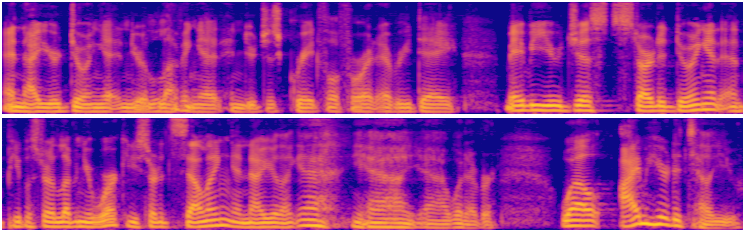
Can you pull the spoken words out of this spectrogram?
And now you're doing it and you're loving it and you're just grateful for it every day. Maybe you just started doing it and people started loving your work and you started selling and now you're like, eh, yeah, yeah, whatever. Well, I'm here to tell you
